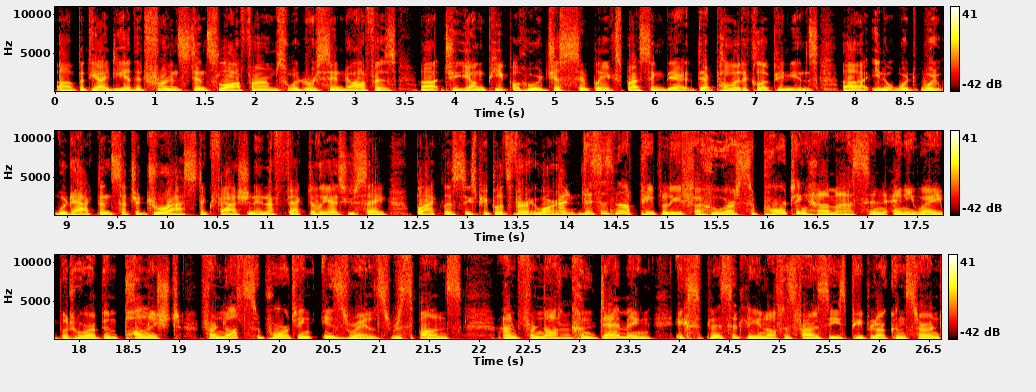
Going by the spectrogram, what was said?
uh, but the idea that, for instance, law firms would rescind offers uh, to young people who are just simply expressing their, their political opinions, uh, you know, would, would, would act in such a drastic fashion and effectively, as you say, blacklist these people. It's very worrying. And this is not people, Aoife, who are supporting Hamas in any way, but who are being punished for not supporting Israel's response and for not mm. condemning explicitly enough, as far far as these people are concerned,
